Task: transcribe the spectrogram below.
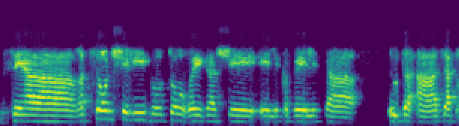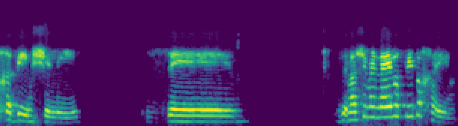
זה הרצון שלי באותו רגע לקבל את ה... הודעה, זה הפחדים שלי, זה, זה מה שמנהל אותי בחיים.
